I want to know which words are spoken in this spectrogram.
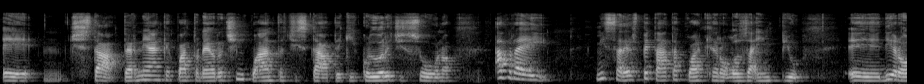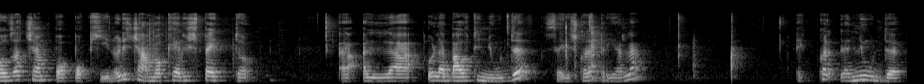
e mm, ci sta per neanche 4,50 euro ci sta perché i colori ci sono avrei mi sarei aspettata qualche rosa in più e di rosa c'è un po' pochino diciamo che rispetto alla All About Nude se riesco ad aprirla ecco la nude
